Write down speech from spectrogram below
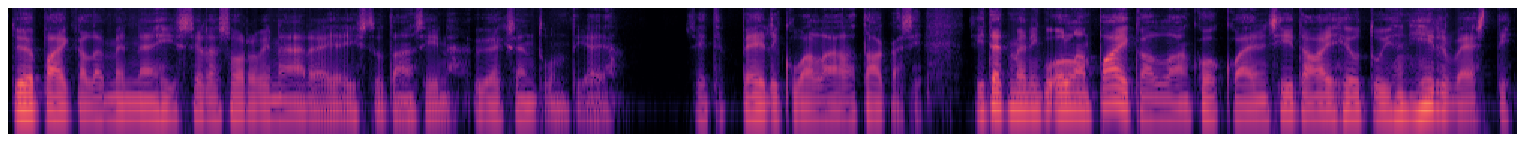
työpaikalle mennään hissillä sorvin ääreen ja istutaan siinä yhdeksän tuntia ja sitten peilikuvan lailla takaisin. Siitä, että me niin kuin ollaan paikallaan koko ajan, niin siitä aiheutuu ihan hirveästi,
